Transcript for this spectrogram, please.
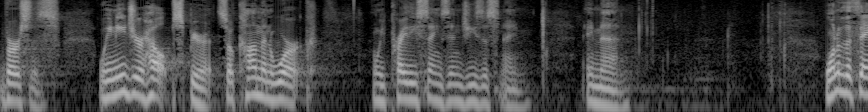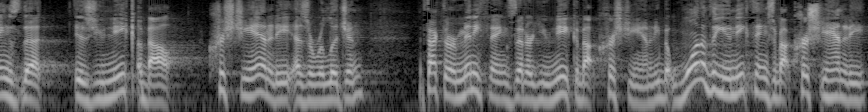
verses. We need your help, Spirit, so come and work. And we pray these things in Jesus' name. Amen. One of the things that is unique about Christianity as a religion, in fact, there are many things that are unique about Christianity, but one of the unique things about Christianity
